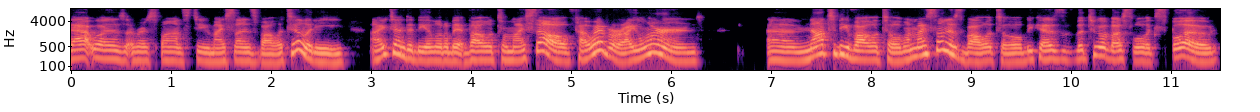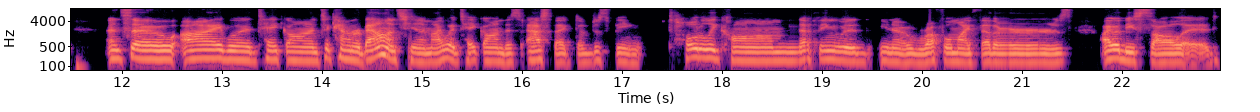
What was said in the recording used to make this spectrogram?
that was a response to my son's volatility. I tend to be a little bit volatile myself. However, I learned um, not to be volatile when my son is volatile because the two of us will explode. And so I would take on, to counterbalance him, I would take on this aspect of just being totally calm. Nothing would, you know, ruffle my feathers. I would be solid.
